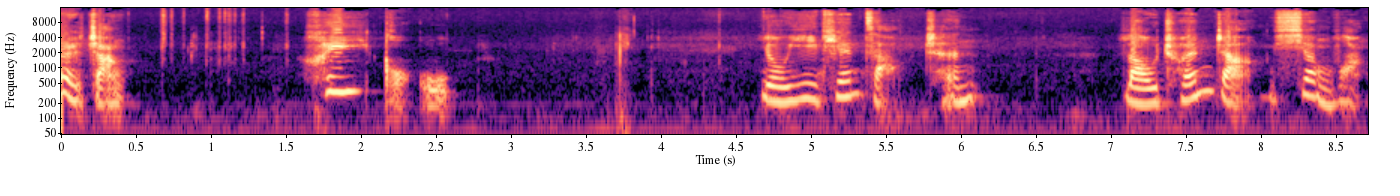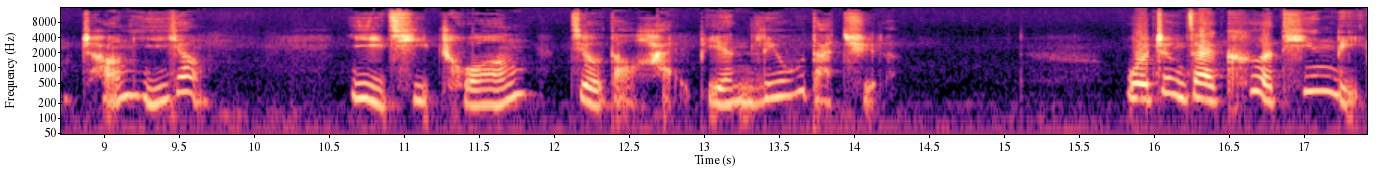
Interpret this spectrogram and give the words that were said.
二章，黑狗。有一天早晨，老船长像往常一样，一起床就到海边溜达去了。我正在客厅里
